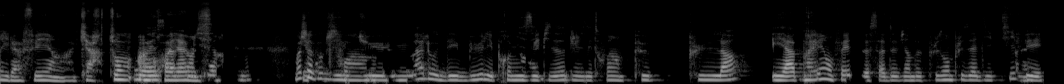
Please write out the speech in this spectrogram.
il a fait un carton incroyable ici. Moi, j'avoue que j'ai eu du mal au début. Les premiers épisodes, je les ai trouvés un peu plats. Et après, en fait, ça devient de plus en plus addictif. et,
